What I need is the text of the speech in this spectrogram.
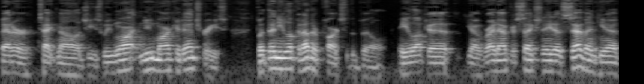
better technologies. We want new market entries. But then you look at other parts of the bill, and you look at, you know, right after Section 807, you have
